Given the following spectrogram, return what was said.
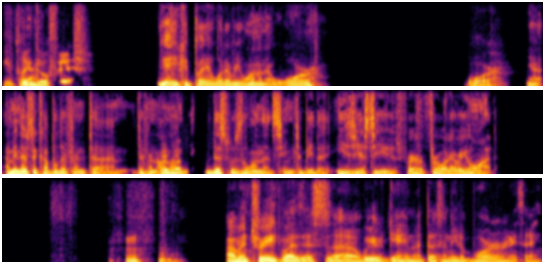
You can play Yeah. Go Fish, Yeah, you could play whatever you want in there. War. War. Yeah, I mean, there's a couple different uh, different Or what? This was the one that seemed to be the easiest to use for for whatever you want. I'm intrigued by this uh, weird game that doesn't need a board or anything.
